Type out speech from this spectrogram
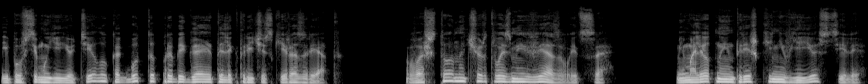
и по всему ее телу как будто пробегает электрический разряд. Во что она, черт возьми, ввязывается? Мимолетные интрижки не в ее стиле.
